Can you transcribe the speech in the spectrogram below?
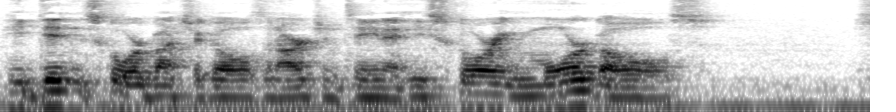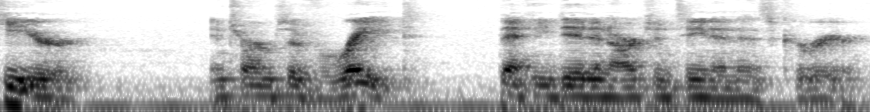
He didn't score a bunch of goals in Argentina. He's scoring more goals here in terms of rate than he did in Argentina in his career.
